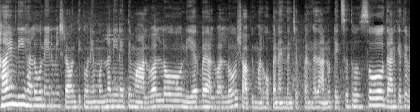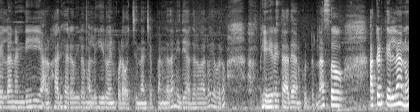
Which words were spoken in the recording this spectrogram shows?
హాయ్ అండి. హలో నేను మీ శ్రవంతి కోనే. మొన్న నేనైతే మా అల్వాల్లో నియర్ బై అల్వాల్లో షాపింగ్ మాల్ ఓపెన్ అయిందని చెప్పాను కదా అను టెక్స్తో సో దానికైతే వెళ్ళానండి. హరిహర వీరమల్లు హీరోయిన్ కూడా వచ్చిందని చెప్పాను కదా నిధి అగర్వాల్ ఎవరో? పేరైతే అదే అనుకుంటున్నా. సో అక్కడికి వెళ్ళాను.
